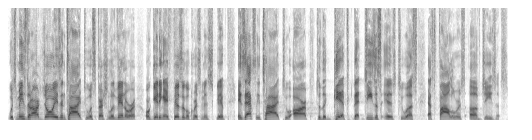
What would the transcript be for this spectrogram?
which means that our joy isn't tied to a special event or, or getting a physical Christmas gift. It's actually tied to our to the gift that Jesus is to us as followers of Jesus.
